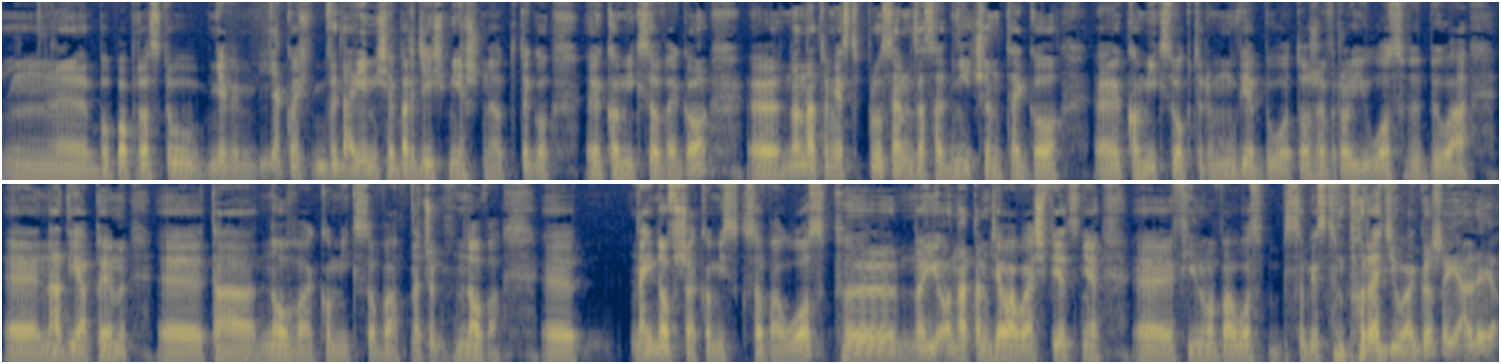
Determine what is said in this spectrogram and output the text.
mm, bo po prostu, nie wiem, jakoś wydaje mi się bardziej śmieszny od tego komiksowego. No natomiast plusem zasadniczym tego komiksu, o którym mówię, było to, że w roli Wasp była Nadia Pym, ta nowa komiksowa, znaczy nowa, najnowsza komiksowa Wasp, e, no i ona tam działała świetnie, e, filmowa Wasp sobie z tym poradziła gorzej, ale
